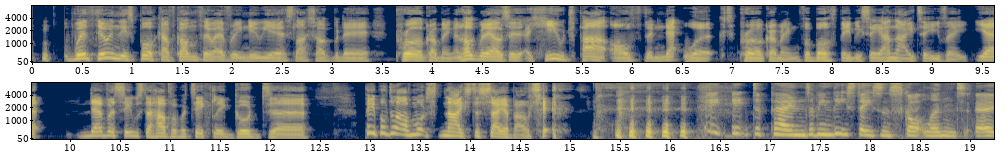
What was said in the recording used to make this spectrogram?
With doing this book, I've gone through every New Year slash Hogmanay programming, and Hogmanay was a, a huge part of the networked programming for both BBC and ITV. Yet, never seems to have a particularly good. Uh, people don't have much nice to say about it. It, it depends. I mean, these days in Scotland, uh,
